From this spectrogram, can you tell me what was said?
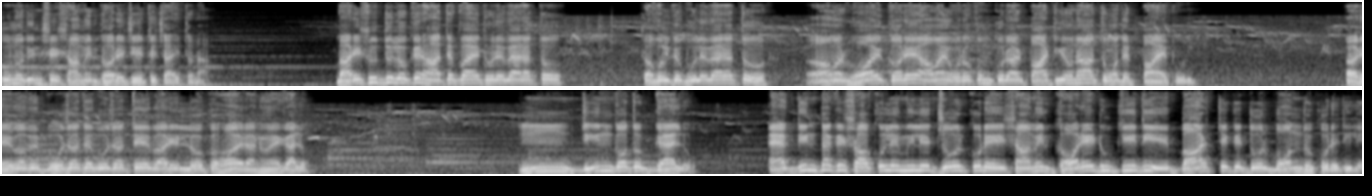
কোনোদিন সে স্বামীর ঘরে যেতে চাইতো না। বাড়ি শুদ্ধ লোকের হাতে পায়ে ধরে বেড়াতো, সকলকে বলে বেড়াতো, আমার ভয় করে, আমায় ওরকম করে আর পাঠিও না, তোমাদের পায়ে পড়ি। আর এভাবে বোঝাতে বোঝাতে বাড়ির লোক হয়রান হয়ে গেল। হুম, দিন কত গেল। একদিন তাকে সকলে মিলে জোর করে স্বামীর ঘরে ঢুকিয়ে দিয়ে বার থেকে দোর বন্ধ করে দিলে।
